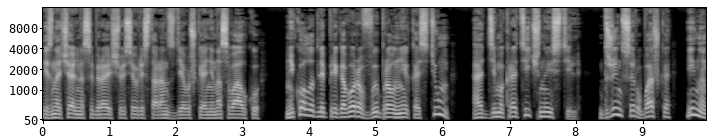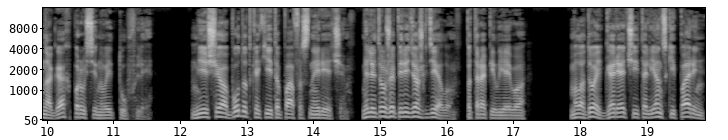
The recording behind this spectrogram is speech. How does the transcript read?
изначально собирающегося в ресторан с девушкой, а не на свалку, Никола для переговоров выбрал не костюм, а демократичный стиль — джинсы, рубашка и на ногах парусиновые туфли. «Еще будут какие-то пафосные речи? Или ты уже перейдешь к делу?» — поторопил я его. Молодой, горячий итальянский парень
